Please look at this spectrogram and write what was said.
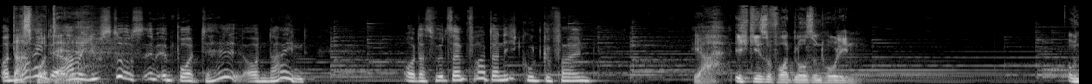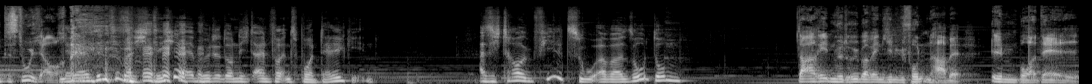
oh Das nein, Bordell. der arme Justus im, im Bordell. Oh nein. Oh, das wird seinem Vater nicht gut gefallen. Ja, ich gehe sofort los und hol ihn. Und das tue ich auch. Ja, da sind Sie sich sicher, er würde doch nicht einfach ins Bordell gehen. Also ich traue ihm viel zu, aber so dumm. Da reden wir drüber, wenn ich ihn gefunden habe. Im Bordell.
